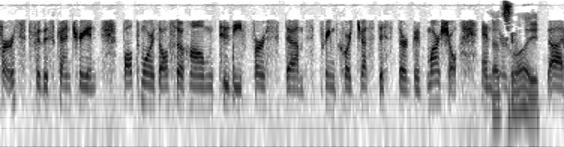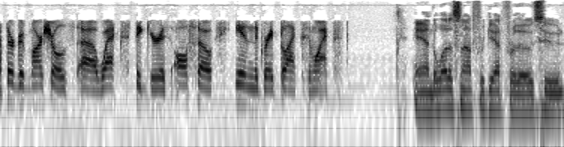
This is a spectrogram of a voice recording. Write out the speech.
first for this country, and Baltimore is also home to the first um, Supreme Court Justice Thurgood Marshall. And that's Thurgood, right. Uh, Thurgood Marshall's uh, wax figure is also in the Great Blacks in Wax. And let us not forget, for those who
